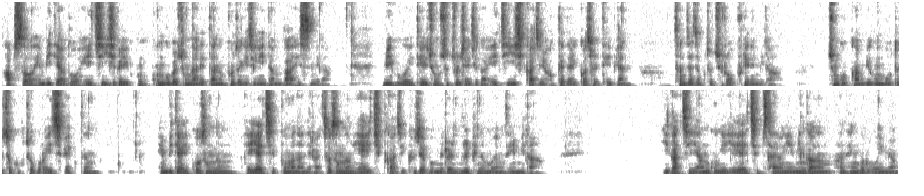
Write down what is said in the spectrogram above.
앞서 엔비디아도 H20의 공급을 중단했다는 분석이 제기된 바 있습니다. 미국의 대중 수출 제재가 H20까지 확대될 것을 대비한 선제적 조치로 풀이됩니다. 중국과 미국 모두 적극적으로 H100 등 엔비디아의 고성능 AI칩뿐만 아니라 저성능 AI칩까지 규제 범위를 넓히는 모양새입니다. 이같이 양국이 AI칩 사용에 민감한 행보를 보이며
